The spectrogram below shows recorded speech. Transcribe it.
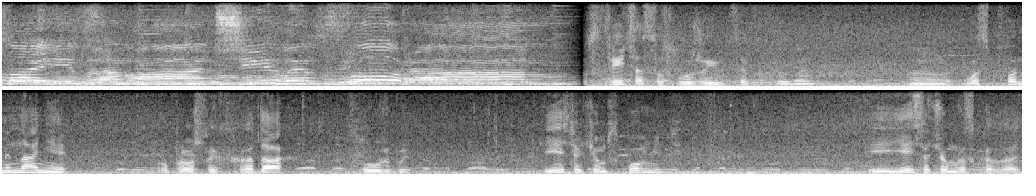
своим заманчивым взором. встреча сослуживцев, э, воспоминания о прошлых годах службы. Есть о чем вспомнить и есть о чем рассказать.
